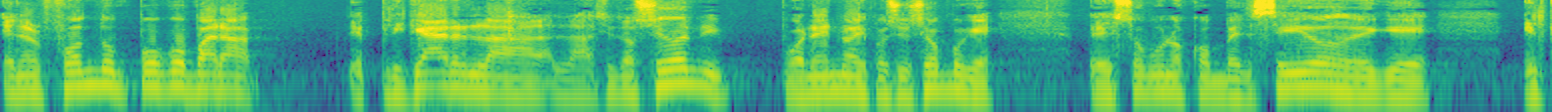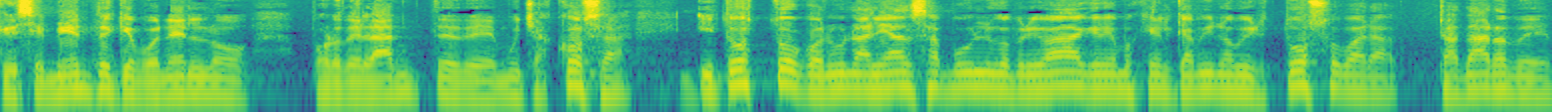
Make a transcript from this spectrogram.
En el fondo, un poco para explicar la, situación y ponernos a disposición porque eh, somos unos convencidos de que el crecimiento hay que ponerlo por delante de muchas cosas y todo esto con una alianza público-privada creemos que es el camino virtuoso para tratar de,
